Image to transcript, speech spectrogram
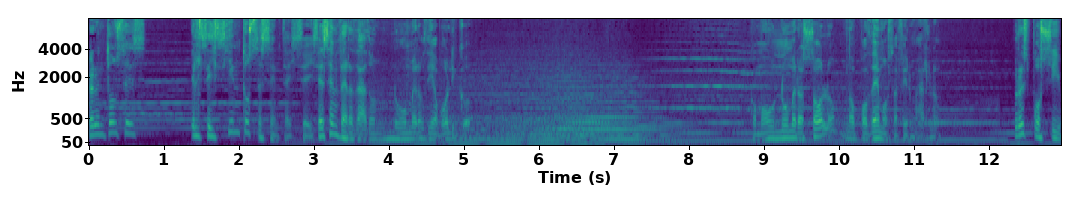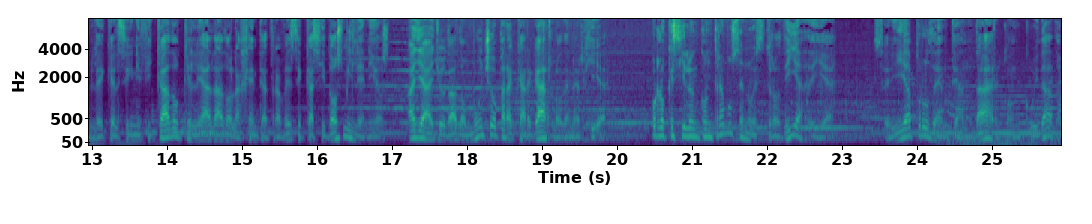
Pero entonces, ¿El 666 es en verdad un número diabólico? Como un número solo, no podemos afirmarlo. Pero es posible que el significado que le ha dado la gente a través de casi dos milenios haya ayudado mucho para cargarlo de energía. Por lo que si lo encontramos en nuestro día a día, sería prudente andar con cuidado.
